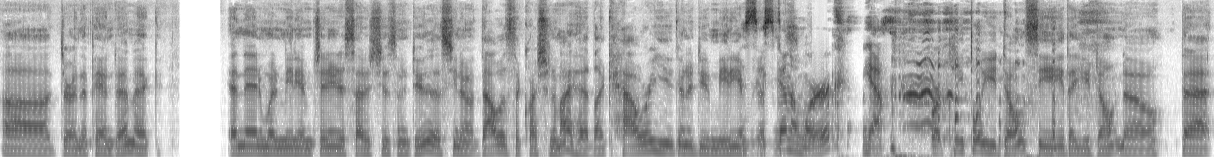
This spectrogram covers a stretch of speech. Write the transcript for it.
uh, during the pandemic and then when Medium Jenny decided she was going to do this, you know, that was the question in my head. Like, how are you going to do medium? Is this going to work? Yeah. for people you don't see that you don't know that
